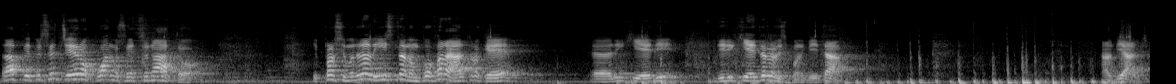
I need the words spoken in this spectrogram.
l'app del passeggero quando selezionato il prossimo della lista non può fare altro che eh, richiedi di richiedere la disponibilità al viaggio.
